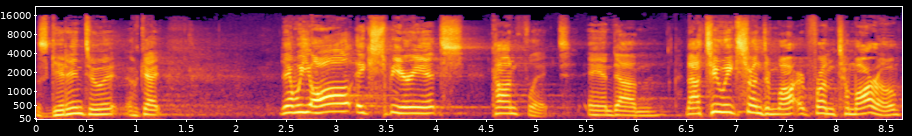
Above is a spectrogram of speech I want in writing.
let's get into it, okay? Yeah, we all experience conflict. And um, now, two weeks from, tomorrow, from tomorrow,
